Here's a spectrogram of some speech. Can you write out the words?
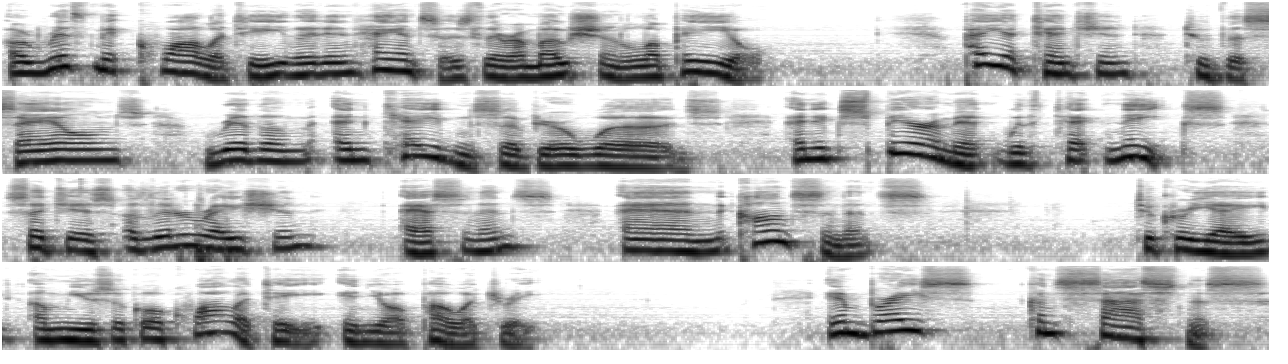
a rhythmic quality that enhances their emotional appeal. Pay attention to the sounds, rhythm, and cadence of your words, and experiment with techniques such as alliteration, assonance, and consonance to create a musical quality in your poetry. Embrace conciseness.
